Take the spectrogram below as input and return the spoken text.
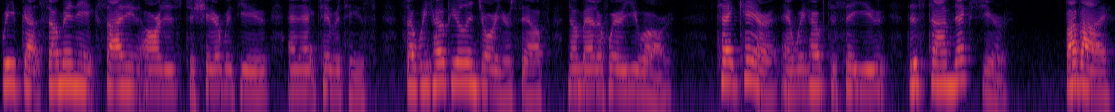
We've got so many exciting artists to share with you and activities, so we hope you'll enjoy yourself no matter where you are. Take care, and we hope to see you this time next year. Bye bye.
